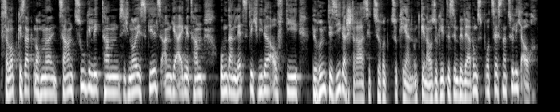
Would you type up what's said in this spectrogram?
salopp gesagt nochmal einen Zahn zugelegt haben, sich neue Skills angeeignet haben, um dann letztlich wieder auf die berühmte Siegerstraße zurückzukehren. Und genauso geht es im Bewerbungsprozess natürlich auch.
